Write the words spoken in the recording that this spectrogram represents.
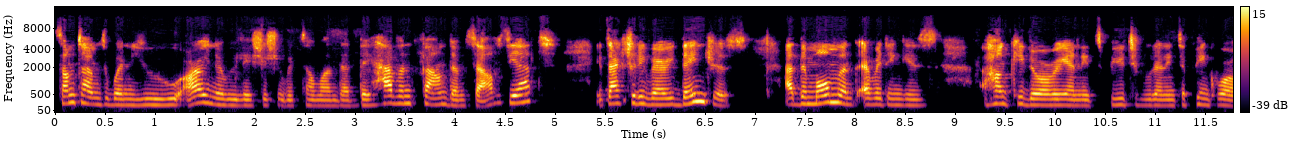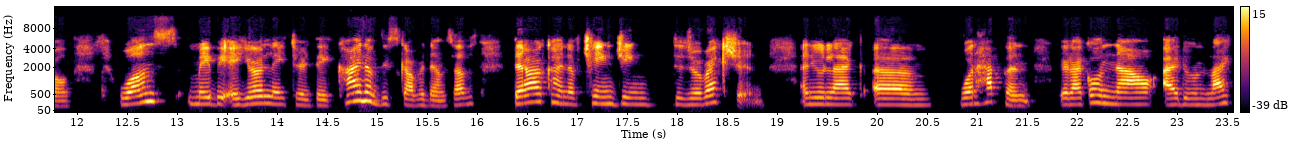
Sometimes when you are in a relationship with someone that they haven't found themselves yet it's actually very dangerous. At the moment everything is hunky-dory and it's beautiful and it's a pink world. Once maybe a year later they kind of discover themselves they are kind of changing the direction. And you're like um, what happened? They're like oh now i don't like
